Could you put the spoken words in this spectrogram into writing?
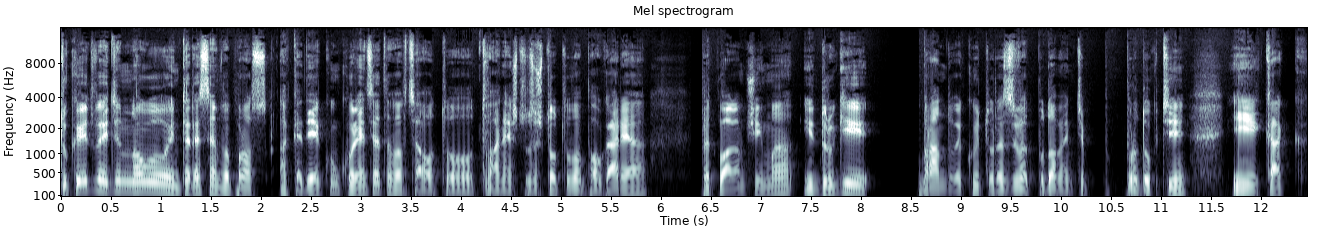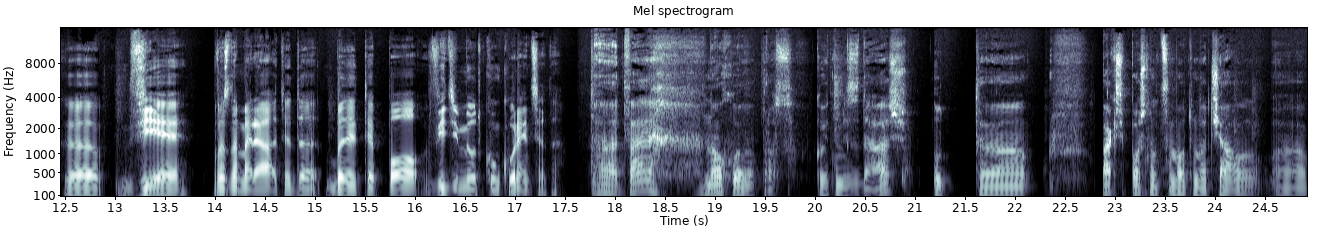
Тук идва един много интересен въпрос. А къде е конкуренцията в цялото това нещо? Защото в България предполагам, че има и други брандове, които развиват подобен тип продукти и как а, вие възнамерявате да бъдете по-видими от конкуренцията? А, това е много хубав въпрос, който ми задаваш. От а, пак ще почна от самото начало. А,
